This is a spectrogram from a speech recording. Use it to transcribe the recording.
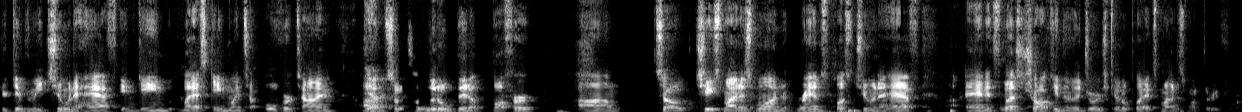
You're giving me two and a half in game. Last game went to overtime. Um, yeah. so it's a little bit of buffer. Um, so Chiefs minus one, Rams plus two and a half, and it's less chalky than the George Kittle play. It's minus one thirty four.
